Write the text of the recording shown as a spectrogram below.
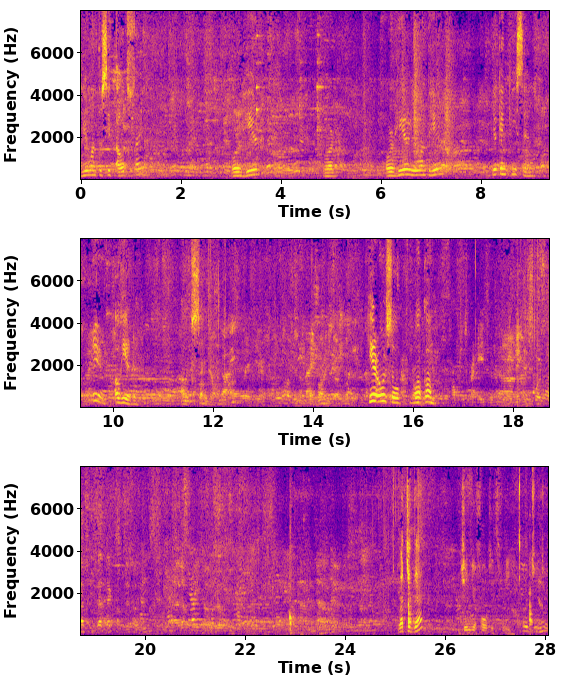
bar. You want to sit outside? Or here? Or or here? You want here? You can kiss him. Here. Oh, here. Outside. Here also. Oh, come. What you got? Ginger 43. Oh, ginger.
